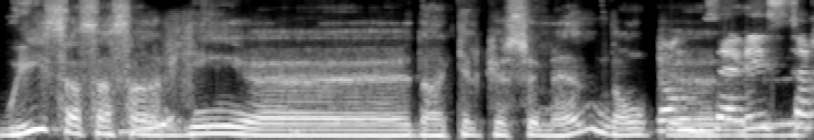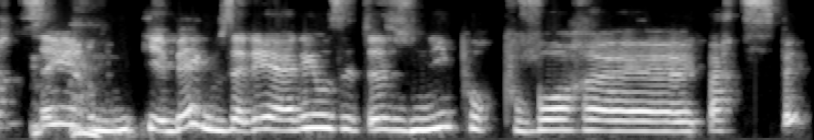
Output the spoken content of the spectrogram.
Oui, ça, ça s'en vient euh, dans quelques semaines. Donc, donc vous allez euh, sortir du Québec, vous allez aller aux États-Unis pour pouvoir participer?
